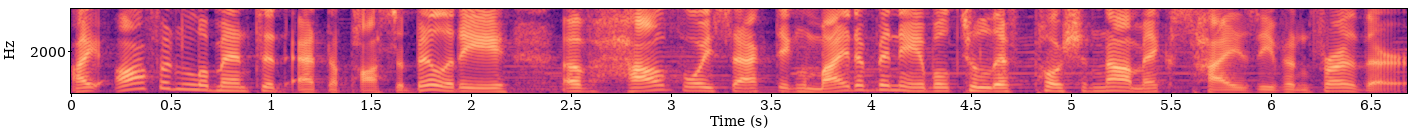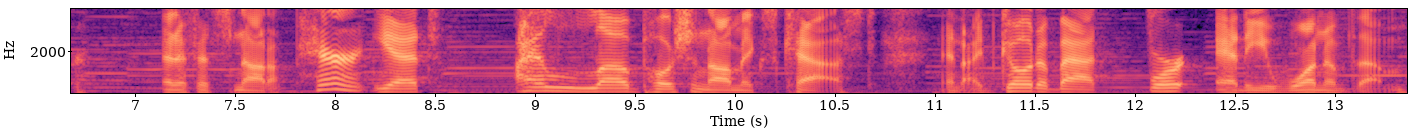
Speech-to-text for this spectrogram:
I often lamented at the possibility of how voice acting might have been able to lift Potionomics' highs even further. And if it's not apparent yet, I love Potionomics cast, and I'd go to bat for any one of them.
